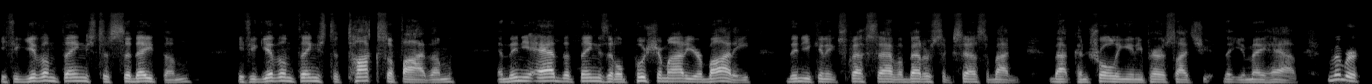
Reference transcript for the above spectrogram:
if you give them things to sedate them, if you give them things to toxify them, and then you add the things that'll push them out of your body, then you can expect to have a better success about about controlling any parasites you, that you may have. Remember,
